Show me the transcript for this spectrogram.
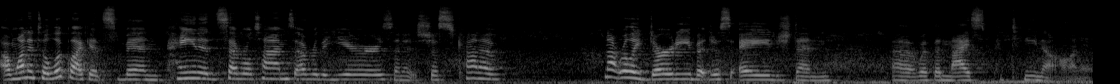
I want it to look like it's been painted several times over the years and it's just kind of not really dirty but just aged and uh, with a nice patina on it.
